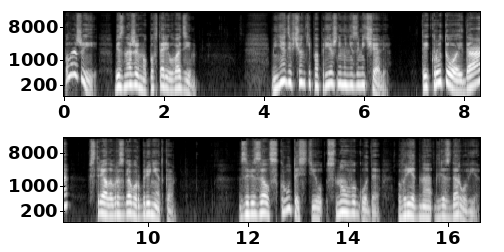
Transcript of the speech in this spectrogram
«Положи!» — без нажима повторил Вадим. Меня девчонки по-прежнему не замечали. «Ты крутой, да?» — встряла в разговор брюнетка завязал с крутостью с Нового года, вредно для здоровья.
